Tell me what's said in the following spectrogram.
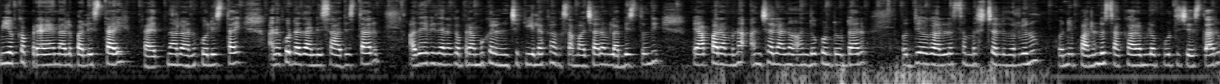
మీ యొక్క ప్రయాణాలు ఫలిస్తాయి ప్రయత్నాలు అనుకూలిస్తాయి అనుకున్న దాన్ని సాధిస్తారు. అదేవిధంగా ప్రముఖుల నుంచి కీలక సమాచారం లభిస్తుంది. వ్యాపారమున అంచెలను అందుకుంటుంటారు. ఉద్యోగాల్లో సమస్యలు తొలగను. కొన్ని పనులు సకాలంలో పూర్తి చేస్తారు.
